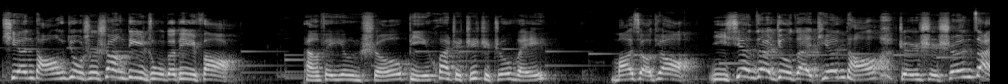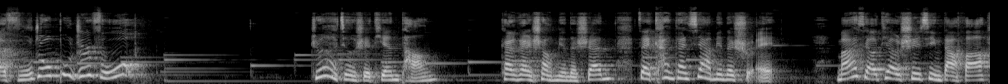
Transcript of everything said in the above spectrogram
天堂就是上帝住的地方。唐飞用手比划着，指指周围。马小跳，你现在就在天堂，真是身在福中不知福。这就是天堂，看看上面的山，再看看下面的水。马小跳诗性大发，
